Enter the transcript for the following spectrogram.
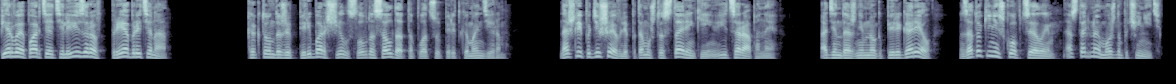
первая партия телевизоров приобретена». Как-то он даже переборщил, словно солдат на плацу перед командиром. Нашли подешевле, потому что старенькие и царапанные. Один даже немного перегорел, зато кинескоп целый, остальное можно починить.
